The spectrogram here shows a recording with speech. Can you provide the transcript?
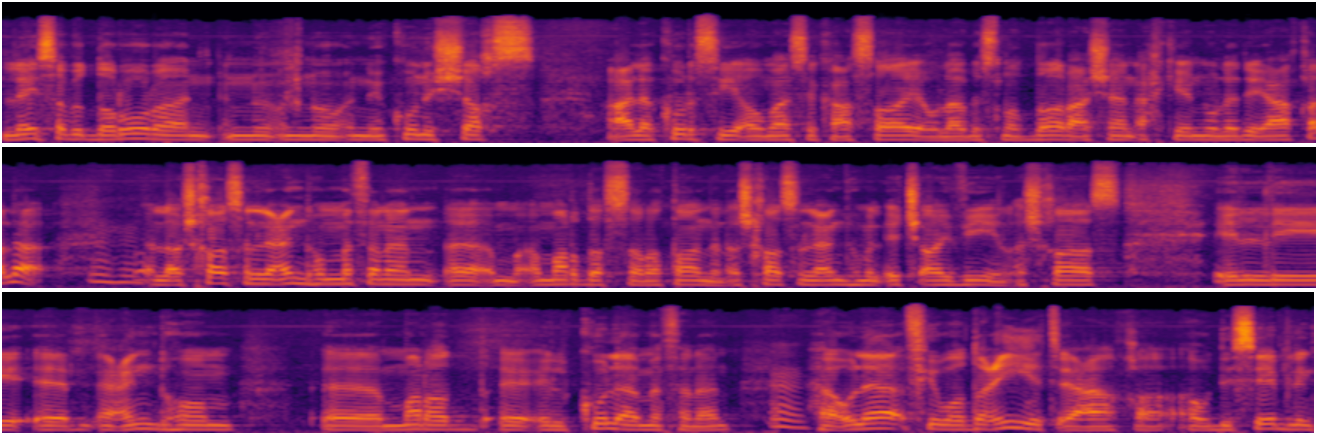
ليس بالضرورة انه انه إنه يكون الشخص على كرسي أو ماسك عصاي أو لابس نظارة عشان أحكي إنه لديه إعاقة. لا. الأشخاص اللي عندهم مثلا آه، مرضى السرطان الأشخاص اللي عندهم الاتش اي في الأشخاص اللي آه، عندهم مرض الكلى مثلا هؤلاء في وضعية إعاقة أو disabling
